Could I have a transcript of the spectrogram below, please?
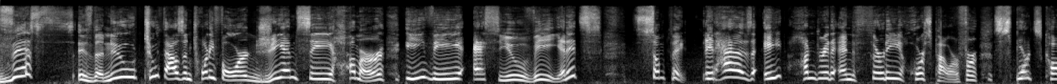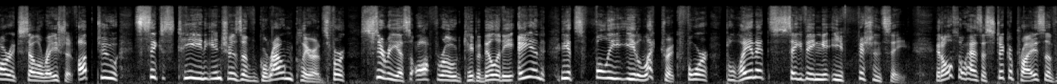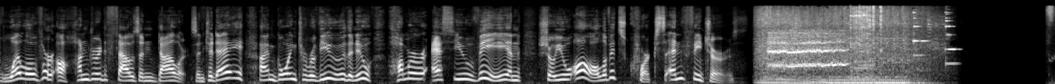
This is the new 2024 GMC Hummer EV SUV, and it's something. It has 830 horsepower for sports car acceleration, up to 16 inches of ground clearance for serious off-road capability, and it's fully electric for planet-saving efficiency. It also has a sticker price of well over $100,000. And today I'm going to review the new Hummer SUV and show you all of its quirks and features.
